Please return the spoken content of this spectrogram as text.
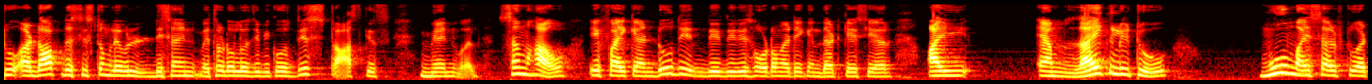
to adopt the system level design methodology because this task is manual. Somehow, if I can do the, the, the this automatic in that case here, I am likely to move myself to a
